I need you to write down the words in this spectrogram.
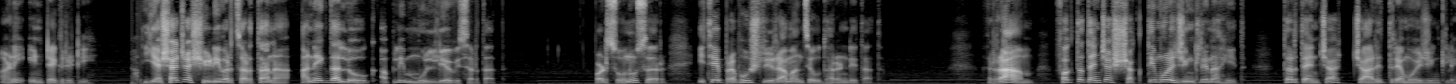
आणि इंटेग्रिटी. यशाच्या शिडीवर चढताना अनेकदा लोक आपली मूल्य विसरतात. पण सोनू सर इथे प्रभू श्रीरामांचे उदाहरण देतात. राम फक्त त्यांच्या शक्तीमुळे जिंकले नाहीत तर त्यांच्या चारित्र्यामुळे जिंकले.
